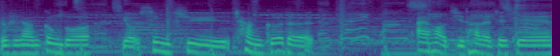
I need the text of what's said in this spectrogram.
就是让更多有兴趣唱歌的、爱好吉他的这些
